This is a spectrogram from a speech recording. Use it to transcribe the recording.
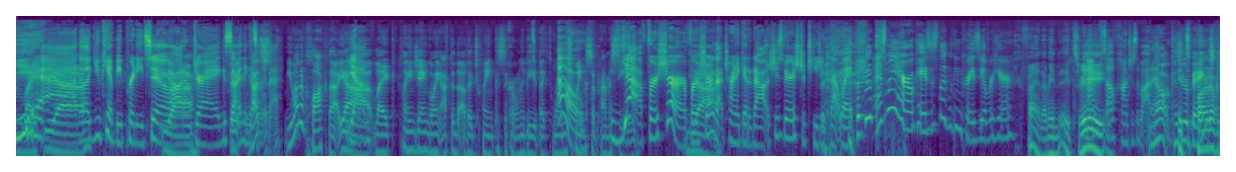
yeah. like, yeah. They're like you can't be pretty too out Yeah. of drag. So I think it's something like that. You might have clocked that, yeah. Yeah. Like Plane Jane going after the other twink because there can only be like one oh. twink supremacy. Oh, Yeah, for sure. For Yeah. sure that trying to get it out. She's very strategic that way. Is my hair okay? Is this like looking crazy over here? You're Fine. I mean, it's I'm really self conscious about it. No, because your it's bangs part of the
